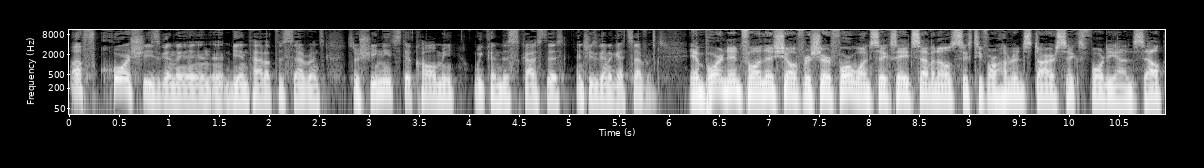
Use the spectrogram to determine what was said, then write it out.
Of course, she's going to be entitled to severance. So she needs to call me. We can discuss this, and she's going to get severance. Important info on this show for sure. 416 870 6400 star 640 on cell.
